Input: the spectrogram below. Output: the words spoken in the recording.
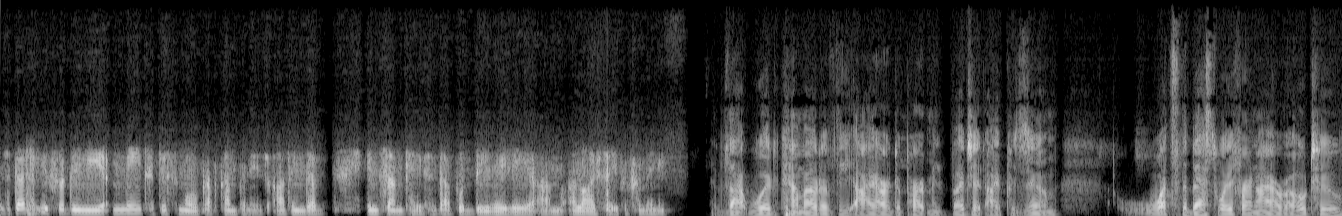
especially for the mid to small cap companies, I think that in some cases that would be really um, a lifesaver for many. That would come out of the IR department budget, I presume. What's the best way for an IRO to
